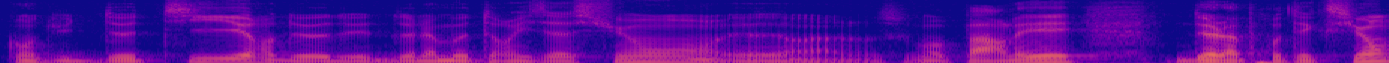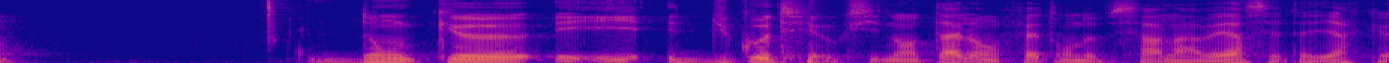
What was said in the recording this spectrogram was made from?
conduites de tir, de, de la motorisation, souvent parlé, de la protection. Donc, euh, du côté occidental, en fait, on observe l'inverse, c'est-à-dire que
